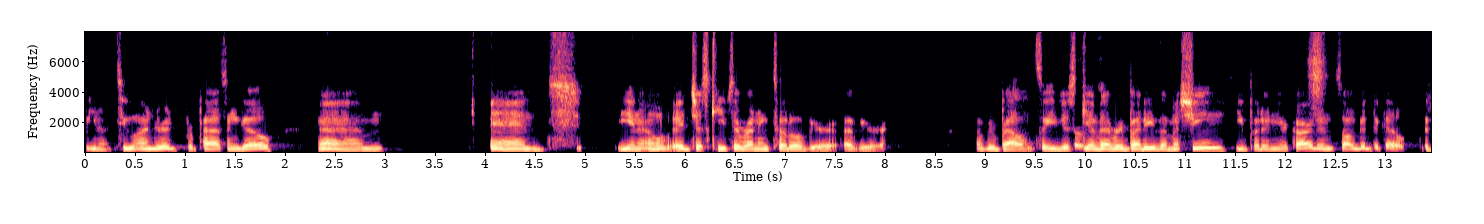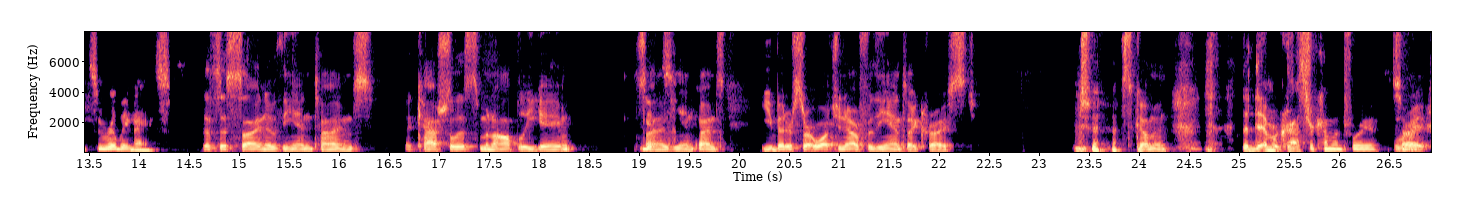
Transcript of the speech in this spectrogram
you know, 200 for pass and go. Um, and you know, it just keeps a running total of your of your of your balance. So you just give everybody the machine, you put in your card, and it's all good to go. It's really nice. That's a sign of the end times. A cashless monopoly game. Sign yes. of the end times. You better start watching out for the Antichrist. it's coming. the Democrats are coming for you. Sorry. Right.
